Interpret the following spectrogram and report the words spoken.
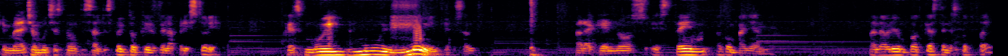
que me ha hecho muchas preguntas al respecto, que es de la prehistoria, que es muy, muy, muy interesante para que nos estén acompañando. Van a abrir un podcast en Spotify.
